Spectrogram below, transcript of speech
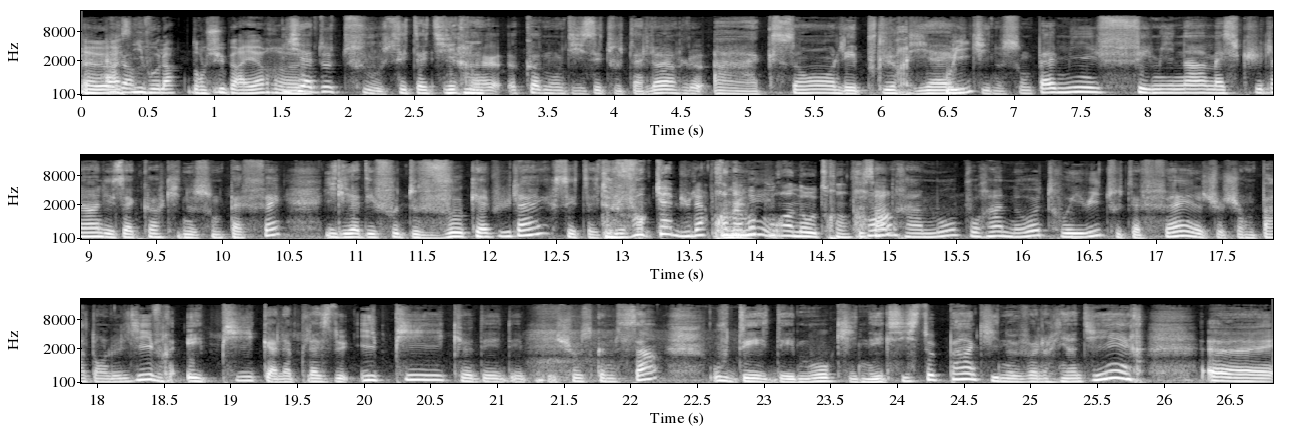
euh, à ce niveau-là, dans le supérieur. Il y a euh, de tout. C'est-à-dire, euh, comme on disait tout à l'heure, le A accent, les pluriels qui ne sont pas mis, féminin, masculin, les accords qui ne sont pas faits. Il y a des fautes de vocabulaire, c'est-à-dire... De vocabulaire Prendre un mot pour un autre, Prendre un mot pour un autre, oui, oui, tout à fait. J'en parle dans le livre. Épique à la place de hippique, des, des choses comme ça ou des, des mots qui n'existent pas, qui ne veulent rien dire. Euh,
